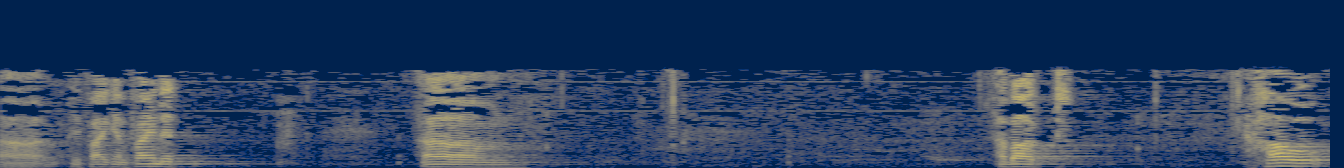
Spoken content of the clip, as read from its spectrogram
uh, if I can find it, um, about how,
